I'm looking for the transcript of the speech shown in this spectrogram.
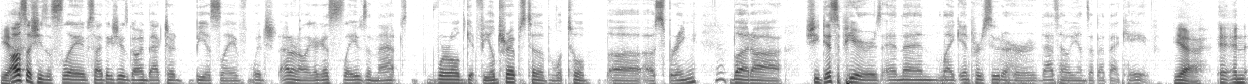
Yeah. Also, she's a slave, so I think she was going back to be a slave. Which I don't know. Like I guess slaves in that world get field trips to to a, uh, a spring, but uh, she disappears, and then like in pursuit of her, that's how he ends up at that cave. Yeah, and, and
